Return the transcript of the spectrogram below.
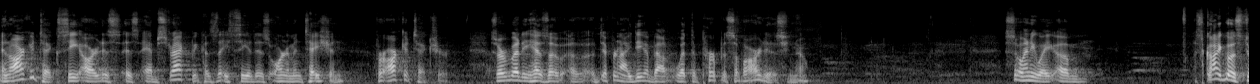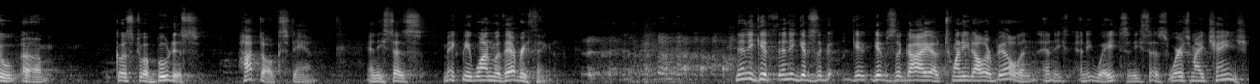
And architects see art as, as abstract because they see it as ornamentation for architecture. So everybody has a, a, different idea about what the purpose of art is, you know. So anyway, um, this guy goes to, um, goes to a Buddhist hot dog stand, and he says, make me one with everything. then he, gives, then he gives, the, gives the guy a $20 bill, and, and, he, and he waits, and he says, where's my change?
